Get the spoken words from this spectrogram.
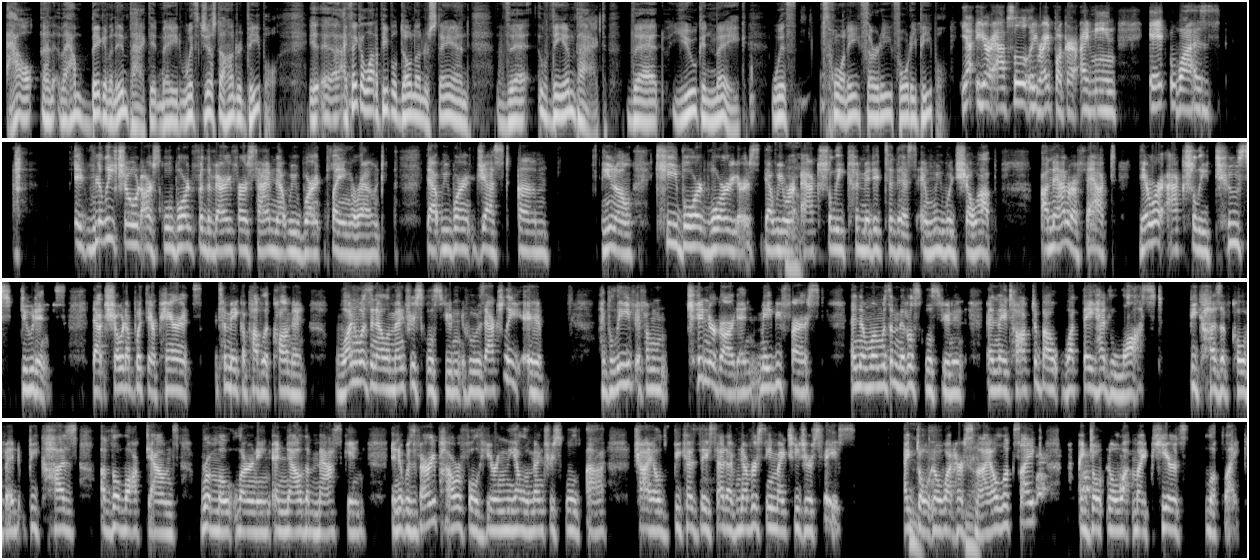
how how big of an impact it made with just 100 people. I think a lot of people don't understand that the impact that you can make with 20, 30, 40 people. Yeah, you're absolutely right, Booker. I mean, it was it really showed our school board for the very first time that we weren't playing around, that we weren't just, um, you know, keyboard warriors, that we were yeah. actually committed to this and we would show up. A matter of fact, there were actually two students that showed up with their parents to make a public comment. One was an elementary school student who was actually, a, I believe, if I'm kindergarten, maybe first, and then one was a middle school student. And they talked about what they had lost because of COVID, because of the lockdowns, remote learning, and now the masking. And it was very powerful hearing the elementary school uh, child because they said, I've never seen my teacher's face. I mm. don't know what her yeah. smile looks like. I don't know what my peers look like.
